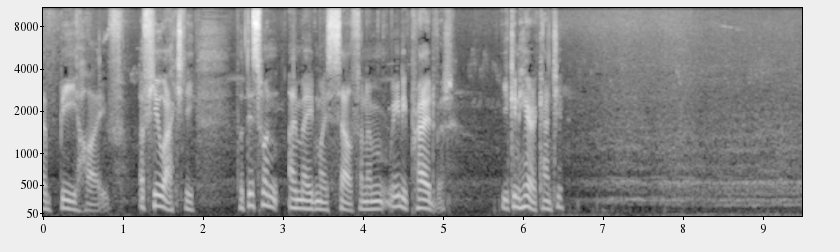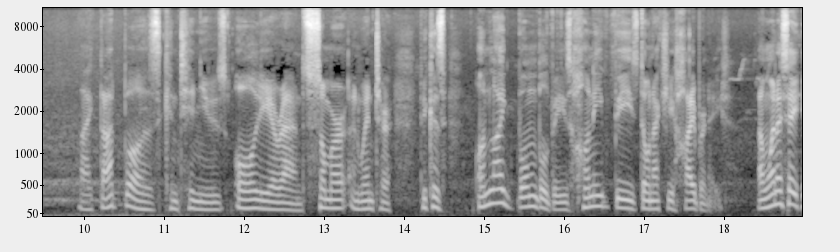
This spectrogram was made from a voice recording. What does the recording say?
a beehive. A few actually. But this one I made myself and I'm really proud of it. You can hear it, can't you? Like that buzz continues all year round, summer and winter, because unlike bumblebees, honeybees don't actually hibernate. And when I say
